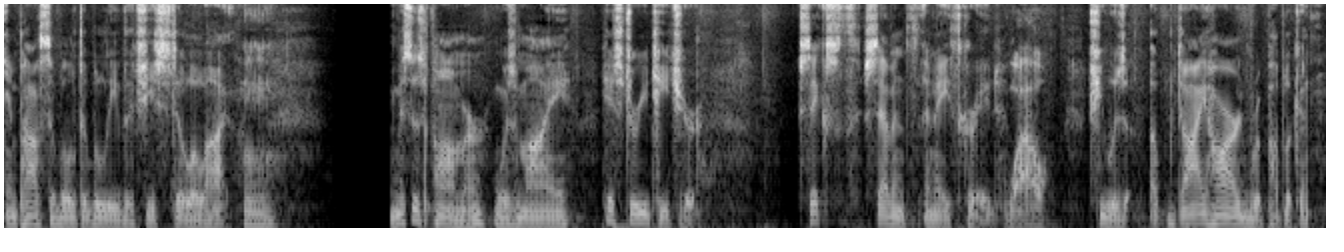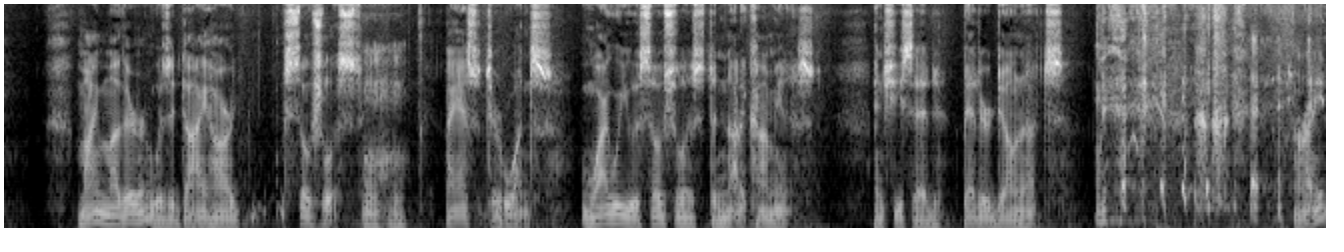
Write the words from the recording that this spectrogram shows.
impossible to believe that she's still alive. Hmm. Mrs. Palmer was my history teacher, sixth, seventh, and eighth grade. Wow. She was a die-hard Republican. My mother was a die-hard socialist. Mm-hmm. I asked her once, why were you a socialist and not a communist? And she said, better donuts. All right?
